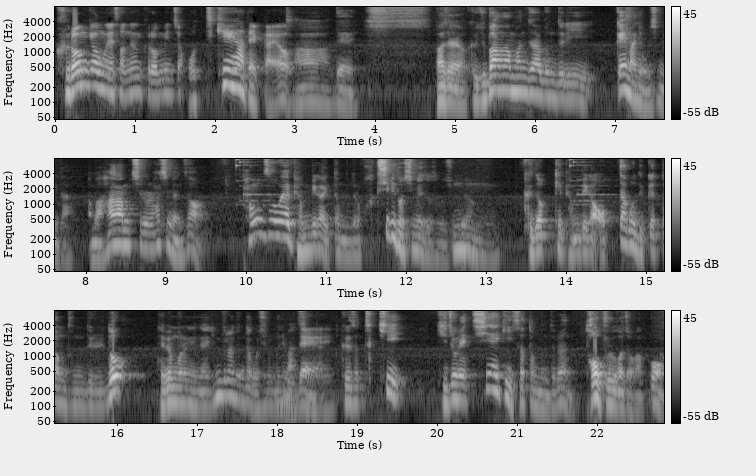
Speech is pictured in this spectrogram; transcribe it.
그런 경우에서는 그러면 이제 어떻게 해야 될까요? 아, 네. 맞아요. 그 유방암 환자분들이 꽤 많이 오십니다. 아마 항암 치료를 하시면서 평소에 변비가 있던 분들은 확실히 더 심해져서 오시고요. 음, 그렇게 변비가 없다고 느꼈던 분들도 대변 보는 게 굉장히 힘들어진다고 오시는 분이 많습니다. 네. 그래서 특히 기존에 치액이 있었던 분들은 더 붉어져 갖고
